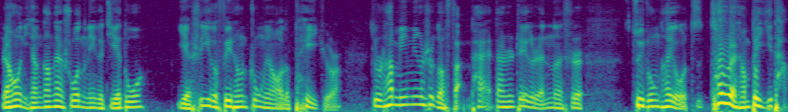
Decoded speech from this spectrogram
然后，你像刚才说的那个杰多，也是一个非常重要的配角。就是他明明是个反派，但是这个人呢是最终他有自，他有点像贝吉塔，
